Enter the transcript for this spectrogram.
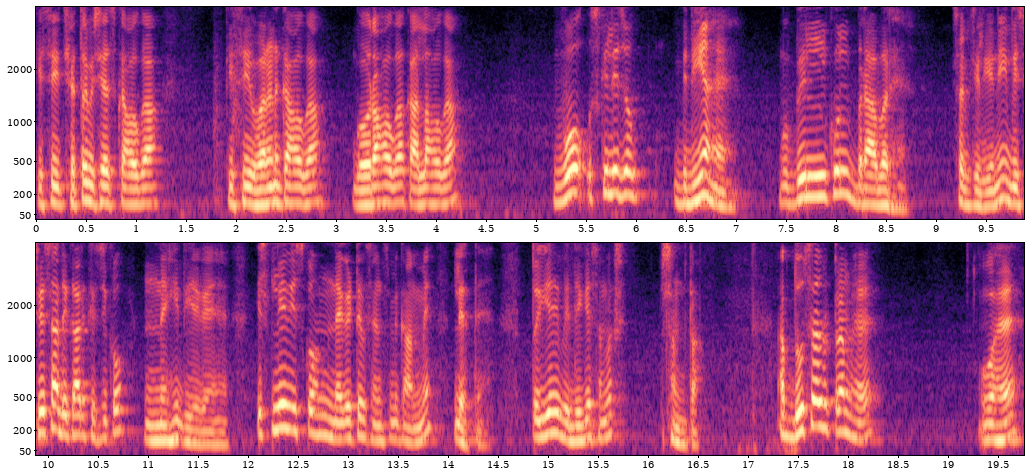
किसी क्षेत्र विशेष का होगा, किसी वर्ण का होगा, गोरा होगा, काला होगा, वो उसके लिए जो विधियाँ हैं, वो बिल्कुल बराबर हैं सबके लिए। नहीं विशेषाधिकार किसी को नहीं दिए गए हैं, इसलिए भी इसको हम नेगेटिव सेंस में काम में लेते हैं। तो ये विधि के समक्ष क्षमता अब दूसरा जो टर्म है, वो है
